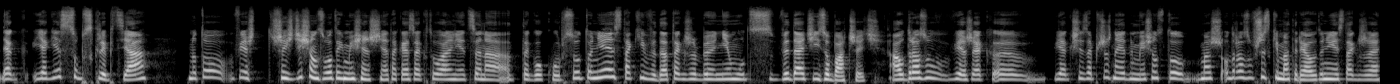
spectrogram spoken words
jak, jak jest subskrypcja, no to wiesz, 60 zł miesięcznie, taka jest aktualnie cena tego kursu, to nie jest taki wydatek, żeby nie móc wydać i zobaczyć. A od razu, wiesz, jak, e, jak się zapiszesz na jeden miesiąc, to masz od razu wszystkie materiały. To nie jest tak, że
